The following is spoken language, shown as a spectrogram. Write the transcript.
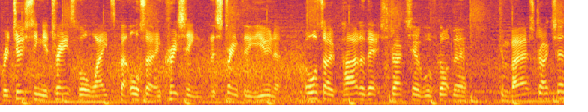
reducing your transport weights but also increasing the strength of the unit. Also part of that structure we've got the conveyor structure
